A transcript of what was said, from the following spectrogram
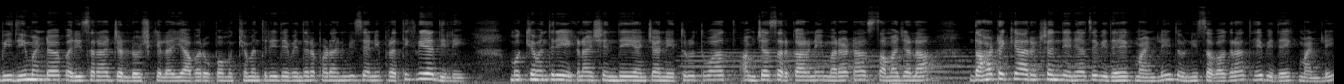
विधिमंडळ परिसरात जल्लोष केला. यावर उपमुख्यमंत्री देवेंद्र फडणवीस यांनी प्रतिक्रिया दिली. मुख्यमंत्री एकनाथ शिंदे यांच्या नेतृत्वात आमच्या सरकारने मराठा समाजाला दहा टक्के आरक्षण देण्याचे विधेयक मांडले. दोन्ही सभागृहात हे विधेयक मांडले.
